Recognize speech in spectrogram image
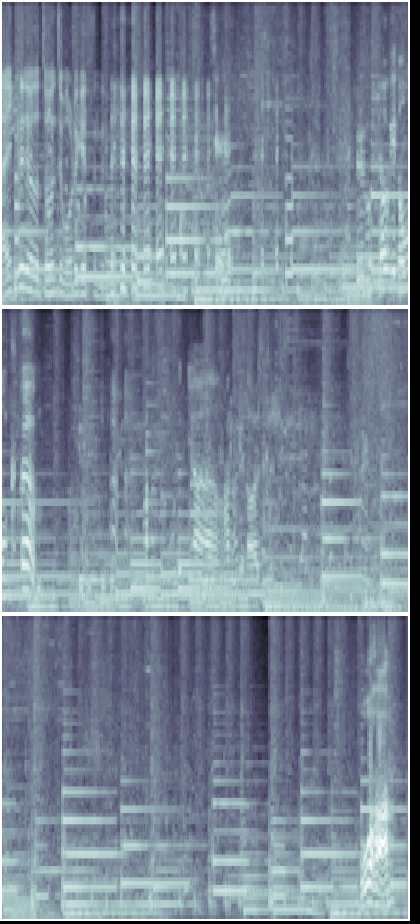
라인 클리어도 좋은지 모르겠는데 그리고 벽이 너무 큼 그냥 하는 게 나을 듯 뭐함?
